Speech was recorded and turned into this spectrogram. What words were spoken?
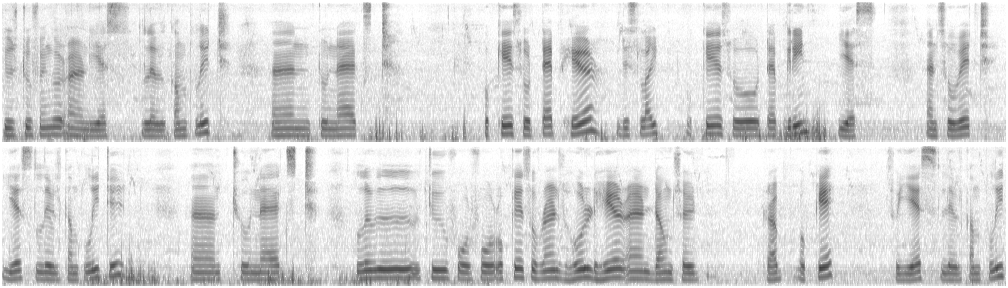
Use two finger and yes level complete. And to next okay. So tap here this light okay. So tap green yes. And so wait yes level completed. And to next level 244 okay. So friends hold here and downside rub okay. So yes level complete.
